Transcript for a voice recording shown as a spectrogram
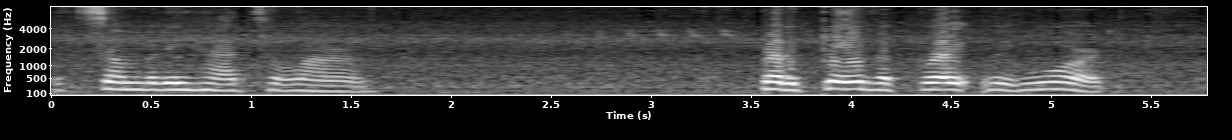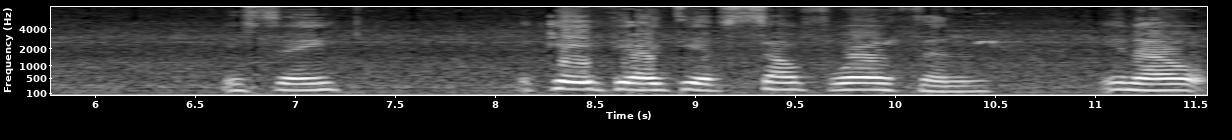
that somebody had to learn. But it gave a great reward. You see? It gave the idea of self-worth and you know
